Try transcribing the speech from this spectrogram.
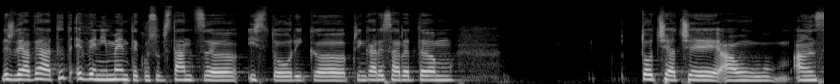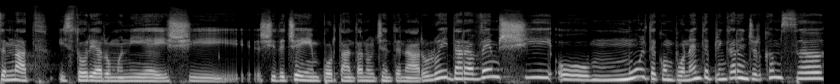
deci de a avea atât evenimente cu substanță istorică, prin care să arătăm tot ceea ce au, a însemnat istoria României și, și de ce e important anul centenarului, dar avem și o, multe componente prin care încercăm să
